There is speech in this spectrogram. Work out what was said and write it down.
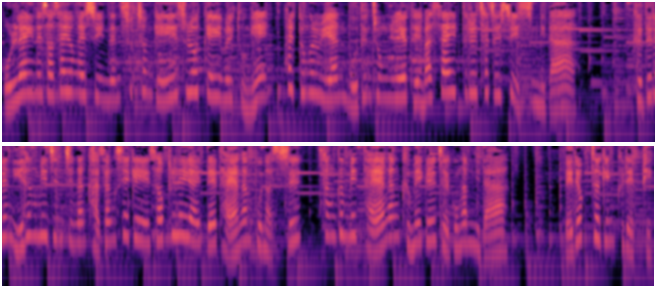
온라인에서 사용할 수 있는 수천 개의 슬롯 게임을 통해 활동을 위한 모든 종류의 대마 사이트를 찾을 수 있습니다. 그들은 이 흥미진진한 가상 세계에서 플레이할 때 다양한 보너스, 상금 및 다양한 금액을 제공합니다. 매력적인 그래픽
